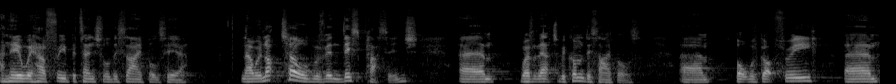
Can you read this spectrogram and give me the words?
and here we have three potential disciples here. Now, we're not told within this passage um, whether they have to become disciples, um, but we've got three um,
